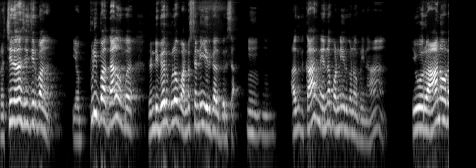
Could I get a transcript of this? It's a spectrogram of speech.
பிரச்சனை தான் செஞ்சிருப்பாங்க எப்படி பார்த்தாலும் நம்ம ரெண்டு பேருக்குள்ள அண்டர்ஸ்டாண்டிங் இருக்காது பெருசா. அதுக்கு காரணம் என்ன பண்ணியிருக்கணும் அப்படின்னா இது ஒரு ஆணோட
